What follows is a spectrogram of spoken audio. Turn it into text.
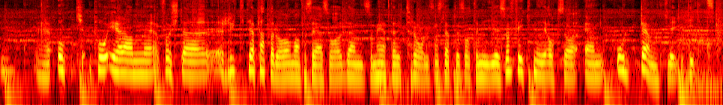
Mm. Och på eran eh, första riktiga platta då, om man får säga så, den som heter Troll som släpptes 89, så fick ni också en ordentlig hit.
